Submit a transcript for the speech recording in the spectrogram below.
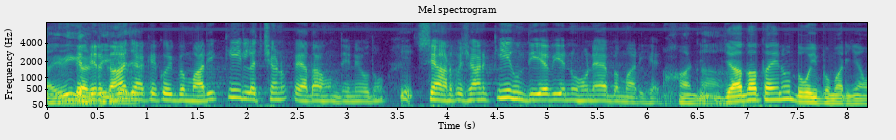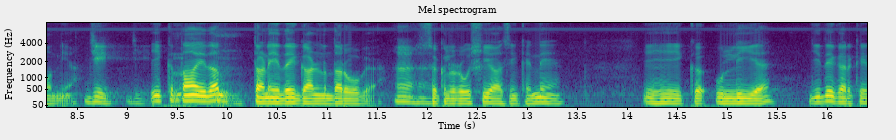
ਤੇ ਫਿਰ ਗਾਂ ਜਾ। ਕੇ ਕੋਈ ਬਿਮਾਰੀ ਕੀ ਲੱਛਣ ਪੈਦਾ ਹੁੰਦੇ ਨੇ ਉਦੋਂ? ਸਿਆਣ ਪਛਾਣ ਕੀ ਹੁੰਦੀ ਹੈ ਵੀ ਇਹਨੂੰ ਹੁਣ ਇਹ ਬਿਮਾਰੀ ਹੈ? ਹਾਂਜੀ ਜ਼ਿਆਦਾ ਤਾਂ ਇਹਨੂੰ ਦੋ ਹੀ ਬਿਮਾਰੀਆਂ ਆਉਂਦੀਆਂ ਜੀ ਜੀ। ਇੱਕ ਤਾਂ ਇਹਦਾ ਤਣੇ ਦੇ ਗਲਣ ਦਾ ਰੋਗ ਹੈ ਸਕਲਰੋਸ਼ੀਆ ਅਸੀਂ ਕਹਿੰਦੇ ਆ ਇਹ ਇੱਕ ਉੱਲੀ ਹੈ ਜਿਹਦੇ ਕਰਕੇ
